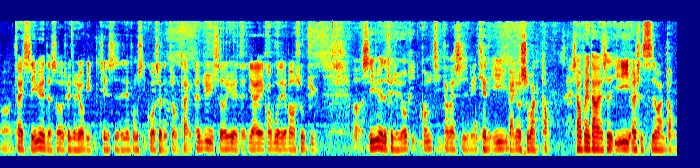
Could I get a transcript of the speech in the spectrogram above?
呃在十一月的时候，全球油品其实是呈现供给过剩的状态。根据十二月的 EIA 公布的月报数据，呃十一月的全球油品供给大概是每天一亿一百六十万桶，消费大概是一亿二十四万桶。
